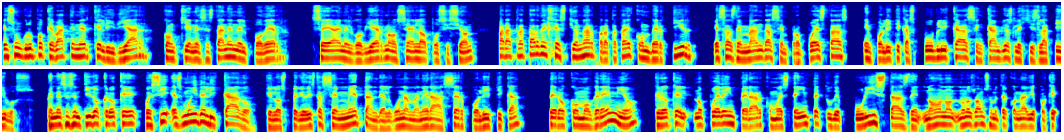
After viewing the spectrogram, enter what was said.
es un grupo que va a tener que lidiar con quienes están en el poder, sea en el gobierno o sea en la oposición, para tratar de gestionar, para tratar de convertir esas demandas en propuestas, en políticas públicas, en cambios legislativos. En ese sentido, creo que, pues sí, es muy delicado que los periodistas se metan de alguna manera a hacer política, pero como gremio, creo que no puede imperar como este ímpetu de puristas de no, no, no nos vamos a meter con nadie, porque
